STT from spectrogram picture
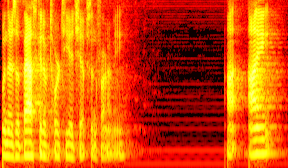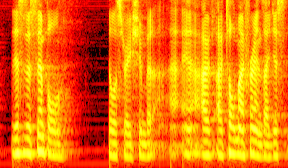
when there's a basket of tortilla chips in front of me. I, I this is a simple illustration, but I, have I've told my friends, I just,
